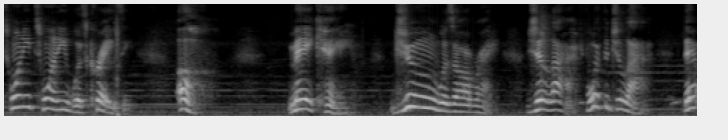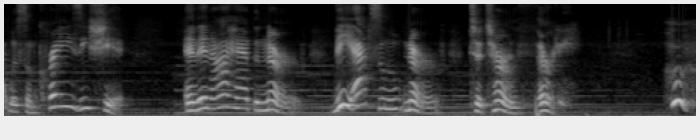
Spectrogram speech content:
2020 was crazy. Oh, May came. June was all right. July, 4th of July, that was some crazy shit. And then I had the nerve, the absolute nerve, to turn 30. Whew.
